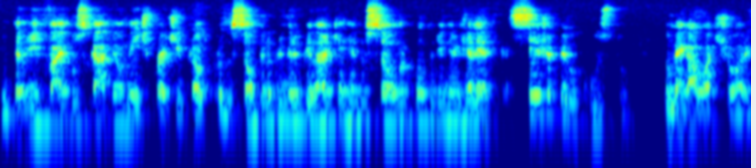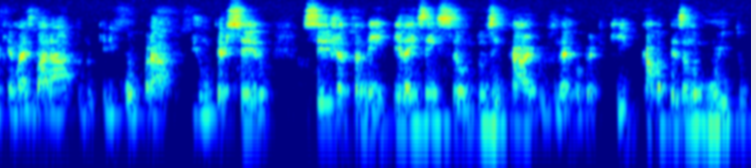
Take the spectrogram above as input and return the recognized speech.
Então, ele vai buscar realmente partir para a autoprodução pelo primeiro pilar, que é redução na conta de energia elétrica, seja pelo custo do megawatt-hora, que é mais barato do que ele comprar de um terceiro, seja também pela isenção dos encargos, né, Roberto, que acaba pesando muito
